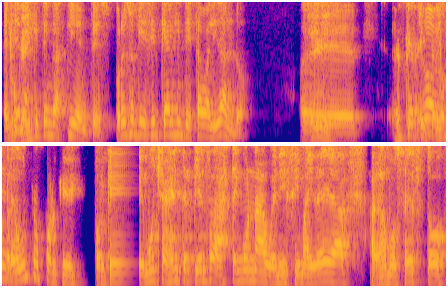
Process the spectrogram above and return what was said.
El tema es que tengas clientes. Por eso quiere decir que alguien te está validando. Sí. Eh, es que te lo pregunto porque, porque mucha gente piensa, ah, tengo una buenísima idea, hagamos esto,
